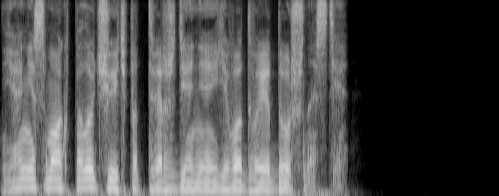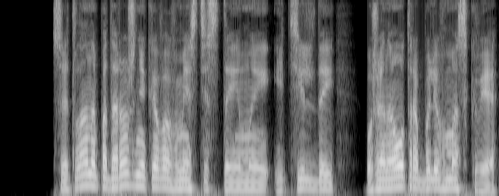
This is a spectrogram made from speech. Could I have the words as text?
Я не смог получить подтверждение его двоедушности. Светлана Подорожникова вместе с Таймой и Тильдой уже на утро были в Москве,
